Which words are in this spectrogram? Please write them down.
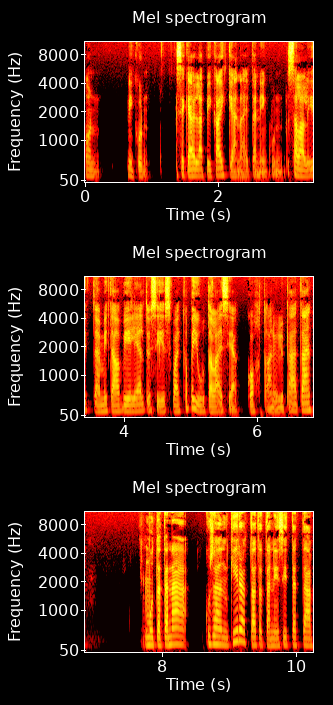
on niin kuin, se käy läpi kaikkia näitä niin kuin salaliittoja, mitä on viljelty siis vaikkapa juutalaisia kohtaan ylipäätään. Mutta tänä, kun hän kirjoittaa tätä, niin sitten tämä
